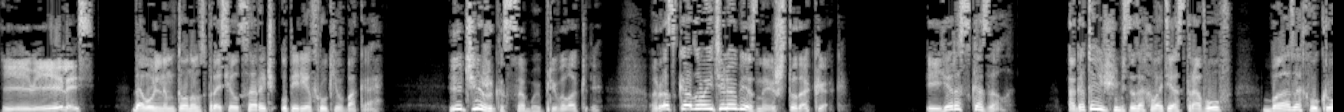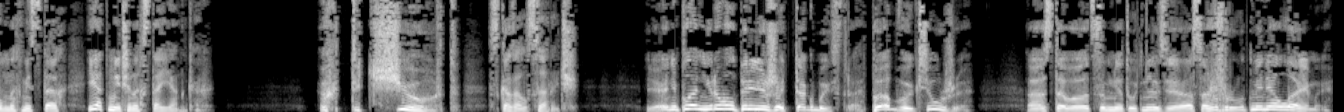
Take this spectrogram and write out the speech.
«Явились?» — довольным тоном спросил Сарыч, уперев руки в бока. «И чижика с собой приволокли. Рассказывайте, любезные, что да как». И я рассказал о готовящемся захвате островов, базах в укромных местах и отмеченных стоянках. «Ах ты черт!» — сказал Сарыч. «Я не планировал переезжать так быстро, пообвыкся уже. А оставаться мне тут нельзя, сожрут меня лаймы.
